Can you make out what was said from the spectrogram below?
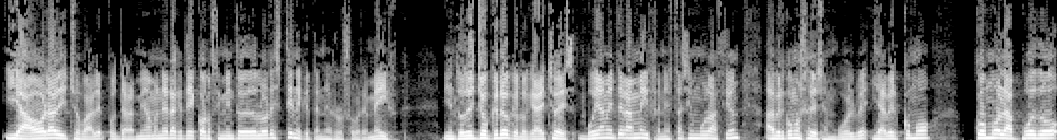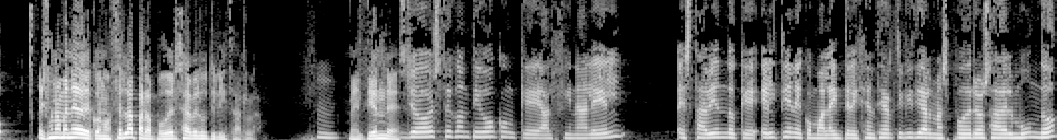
y ahora ha dicho, vale, pues de la misma manera que tiene conocimiento de Dolores, tiene que tenerlo sobre Maeve. Y entonces yo creo que lo que ha hecho es, voy a meter a Maeve en esta simulación a ver cómo se desenvuelve y a ver cómo, cómo la puedo... Es una manera de conocerla para poder saber utilizarla. Hmm. ¿Me entiendes? Yo estoy contigo con que al final él está viendo que él tiene como a la inteligencia artificial más poderosa del mundo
